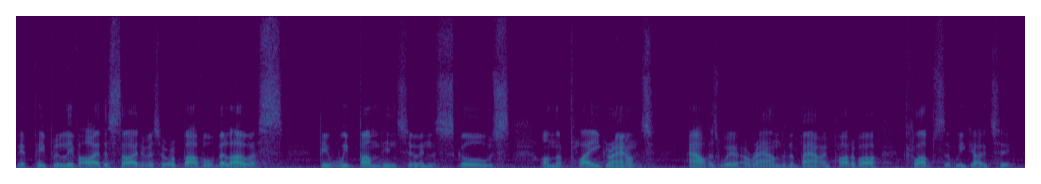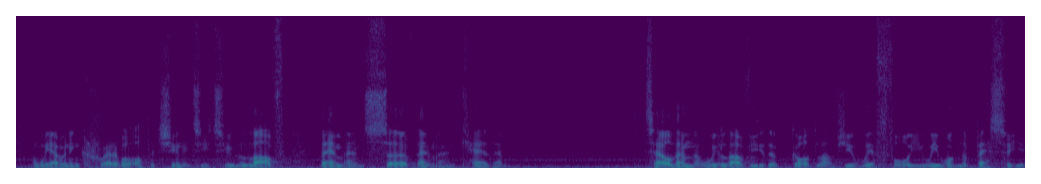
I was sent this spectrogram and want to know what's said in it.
We have people who live either side of us or above or below us. People we bump into in the schools, on the playgrounds, out as we're around and about, in part of our clubs that we go to. And we have an incredible opportunity to love them and serve them and care them. Tell them that we love you, that God loves you, we're for you, we want the best for you,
